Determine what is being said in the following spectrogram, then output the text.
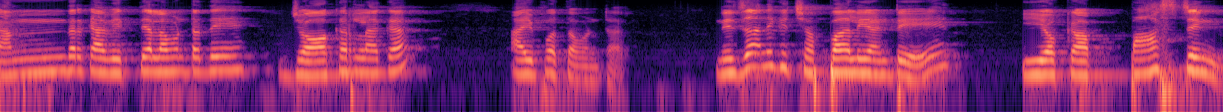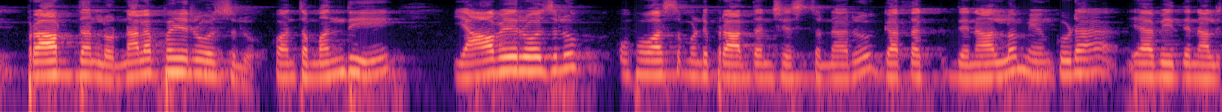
అందరికి ఆ వ్యక్తి ఎలా ఉంటుంది? జోకర్ లాగా అయిపోతూ ఉంటారు. నిజానికి చెప్పాలి అంటే ఈ యొక్క పాస్టింగ్ ప్రార్థనలు నలభై రోజులు కొంతమంది యాభై రోజులు ఉపవాసం ఉండి ప్రార్థన చేస్తున్నారు. గత దినాల్లో మేము కూడా యాభై దినాలు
